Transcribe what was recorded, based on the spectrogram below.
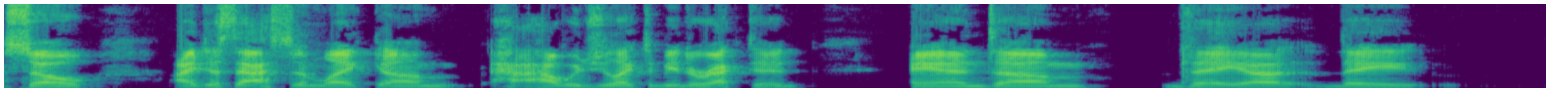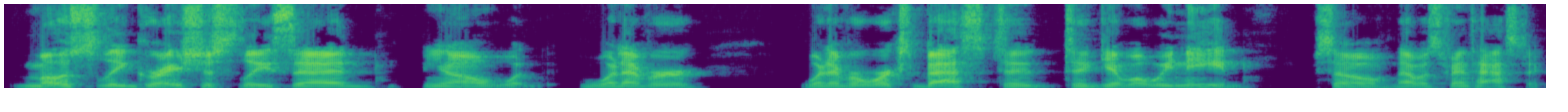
So I just asked him, like, um, how would you like to be directed? And um, they uh, they mostly graciously said, you know, what whatever whatever works best to to get what we need. So that was fantastic.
